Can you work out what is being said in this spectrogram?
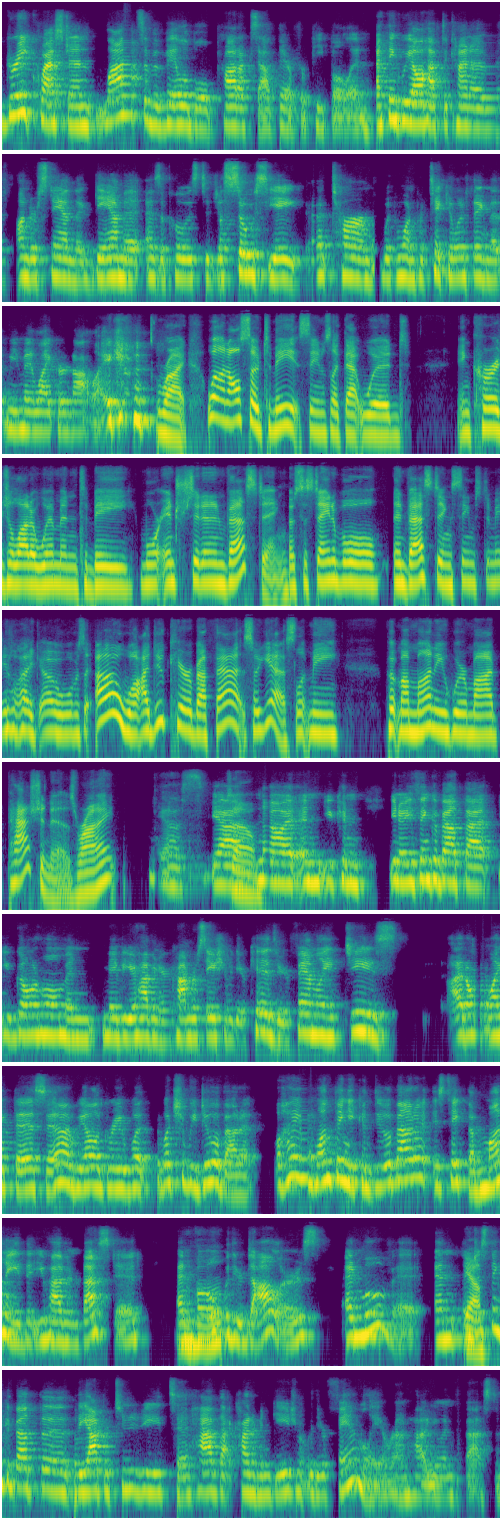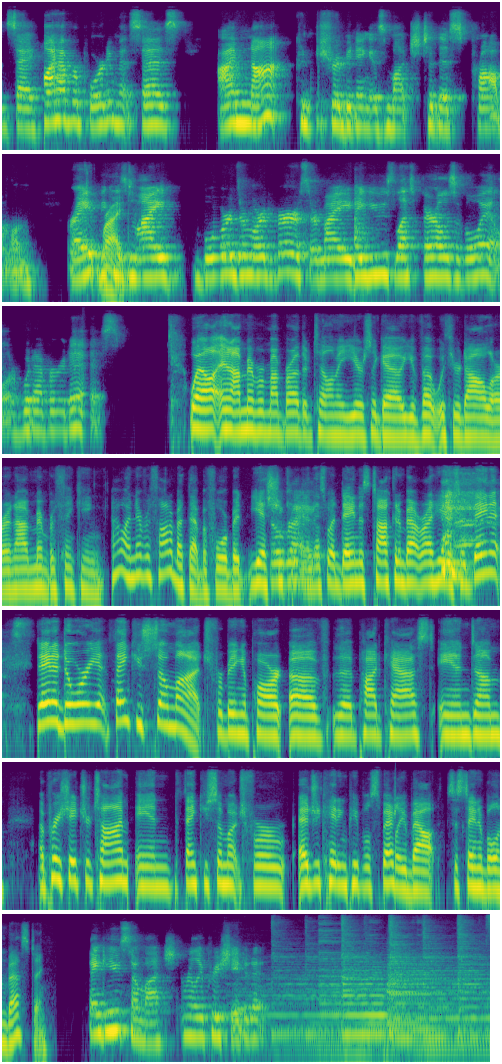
great question. Lots of available products out there for people. And i think we all have to kind of understand the gamut as opposed to just associate a term with one particular thing that we may like or not like. Right. Well and also to me it seems like that would encourage a lot of women to be more interested in investing. Sustainable investing seems to me like, oh, woman's like, oh, well, I do care about that. So yes, let me put my money where my passion is, right? Yes. Yeah. So. No, and you can, you know, you think about that, You're going home and maybe you're having your conversation with your kids or your family. Geez, I don't like this. Yeah, we all agree. What what should we do about it? Well, hey, one thing you can do about it is take the money that you have invested and mm-hmm. vote with your dollars and move it and, and yeah. just think about the the opportunity to have that kind of engagement with your family around how you invest and say i have reporting that says i'm not contributing as much to this problem right because right. my boards are more diverse or my i use less barrels of oil or whatever it is well, and I remember my brother telling me years ago, you vote with your dollar. And I remember thinking, oh, I never thought about that before. But yes, oh, you right. can. That's what Dana's talking about right here. So, Dana, Dana Doria, thank you so much for being a part of the podcast and um, appreciate your time. And thank you so much for educating people, especially about sustainable investing. Thank you so much. I really appreciated it.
